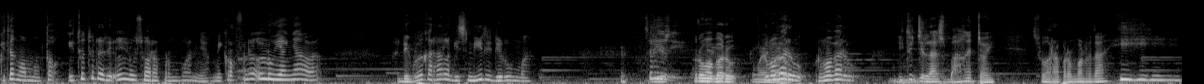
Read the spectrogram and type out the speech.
kita ngomong toh itu tuh dari elu suara perempuannya. Mikrofonnya elu yang nyala. Adik gue karena lagi sendiri di rumah. Serius? Rumah baru. Rumah rumah, baru. baru. rumah baru. Itu jelas banget coy. Suara perempuan kata hihi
